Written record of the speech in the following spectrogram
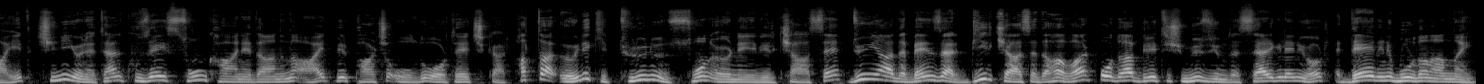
ait Çin'i yöneten Kuzey Song Hanedanı'na ait bir parça olduğu ortaya çıkar. Hatta öyle ki türünün son örneği bir kase, dünyada benzer bir kase daha var. O da British Museum'da sergileniyor. E, Değerini buradan anlayın.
